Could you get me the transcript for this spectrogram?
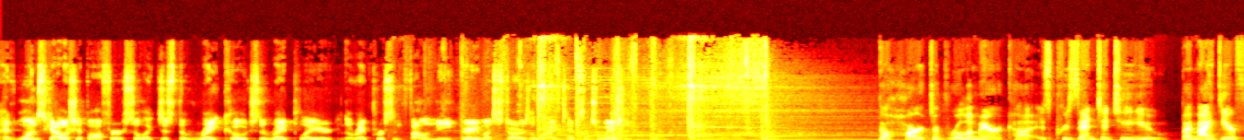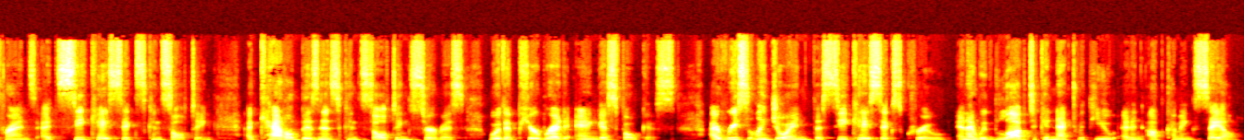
Had one scholarship offer so like just the right coach the right player the right person found me very much stars aligned type situation the Heart of Rural America is presented to you by my dear friends at CK6 Consulting, a cattle business consulting service with a purebred Angus focus. I recently joined the CK6 crew and I would love to connect with you at an upcoming sale.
